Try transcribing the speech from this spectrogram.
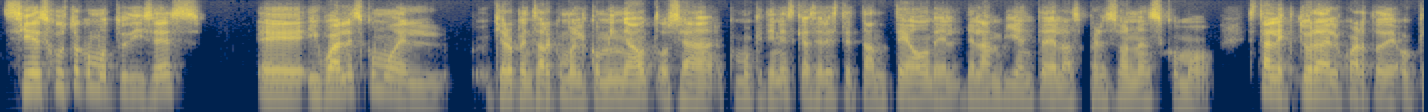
si es justo como tú dices, eh, igual es como el, quiero pensar como el coming out, o sea, como que tienes que hacer este tanteo del, del, ambiente de las personas, como esta lectura del cuarto de, ok,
